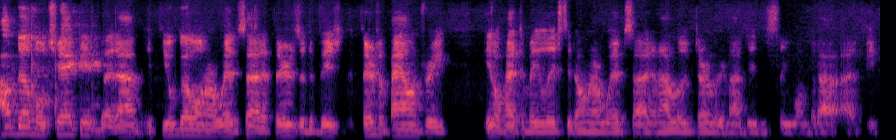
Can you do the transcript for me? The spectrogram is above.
I'll double check it, but I, if you'll go on our website, if there's a division, if there's a boundary, it'll have to be listed on our website. And I looked earlier and I didn't see one, but I, I if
